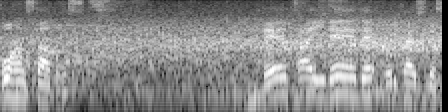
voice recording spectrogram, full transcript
後半スタートです。0対0で折り返しです。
